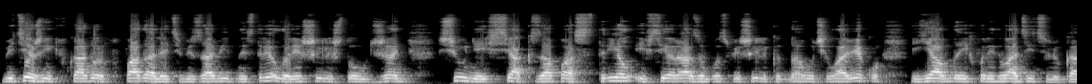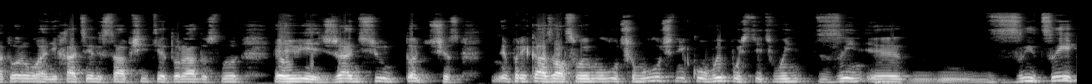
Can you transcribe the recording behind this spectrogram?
Мятежники, в которых попадали эти безобидные стрелы, решили, что у Джан Сюня иссяк запас стрел, и все разом поспешили к одному человеку, явно их предводителю, которому они хотели сообщить эту радостную вещь. Жань Сюнь тотчас приказал своему лучшему лучнику выпустить в Зы, Ци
